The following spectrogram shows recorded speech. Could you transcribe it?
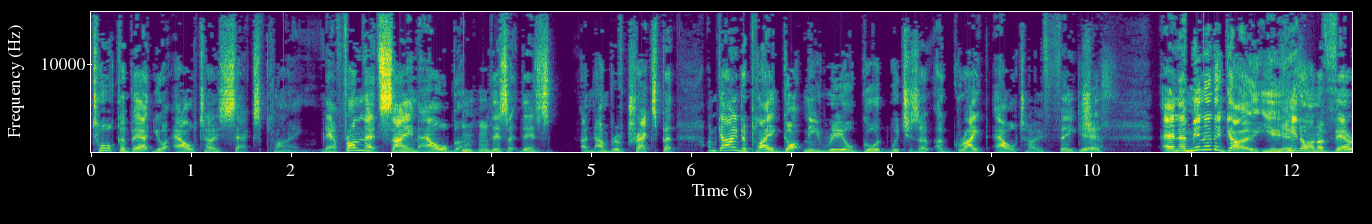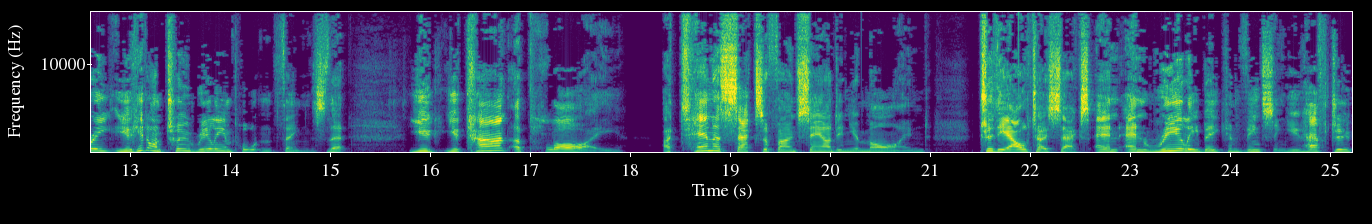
talk about your alto sax playing. Now, from that same album, Mm-hmm. there's a, there's a number of tracks, but I'm going to play "Got Me Real Good," which is a, a great alto feature. Yes. And a minute ago, you Yes. hit on a very you hit on two really important things that you you can't apply a tenor saxophone sound in your mind to the alto sax and and really be convincing. You have to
